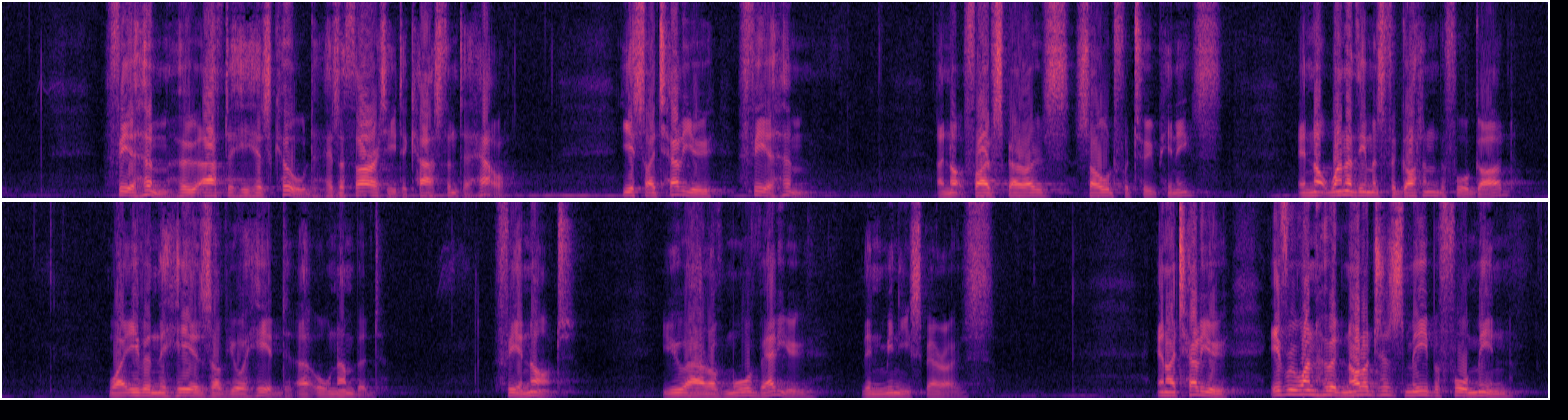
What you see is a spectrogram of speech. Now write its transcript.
Fear him who, after he has killed, has authority to cast into hell. Yes, I tell you, fear him. Are not five sparrows sold for two pennies? And not one of them is forgotten before God? Why, even the hairs of your head are all numbered. Fear not, you are of more value than many sparrows. And I tell you, everyone who acknowledges me before men,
